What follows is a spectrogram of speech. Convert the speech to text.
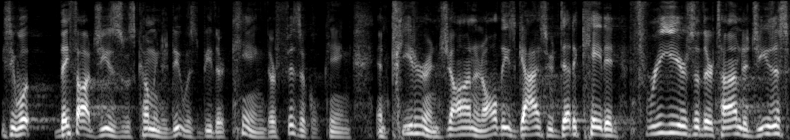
You see, what they thought Jesus was coming to do was to be their king, their physical king. And Peter and John and all these guys who dedicated three years of their time to Jesus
